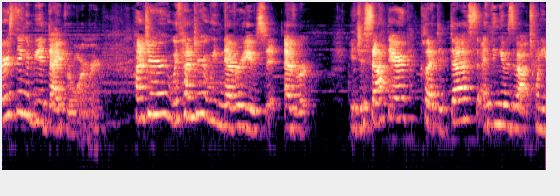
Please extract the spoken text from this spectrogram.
First thing would be a diaper warmer. Hunter, with Hunter, we never used it, ever. It just sat there, collected dust. I think it was about $20.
